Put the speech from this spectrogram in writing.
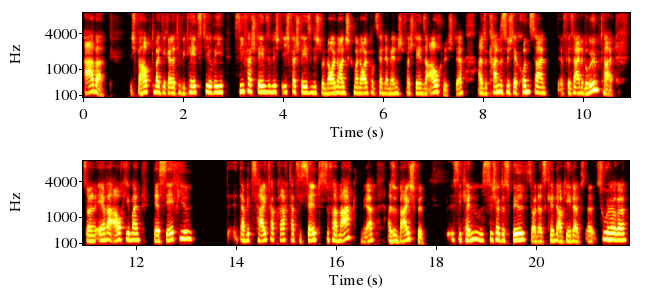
Aber ich behaupte mal, die Relativitätstheorie, Sie verstehen sie nicht, ich verstehe sie nicht und 99,9 Prozent der Menschen verstehen sie auch nicht. Ja? Also kann das nicht der Grund sein für seine Berühmtheit, sondern er war auch jemand, der sehr viel damit Zeit verbracht hat, sich selbst zu vermarkten. Ja? Also ein Beispiel. Sie kennen sicher das Bild, oder das kennt auch jeder äh, Zuhörer,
